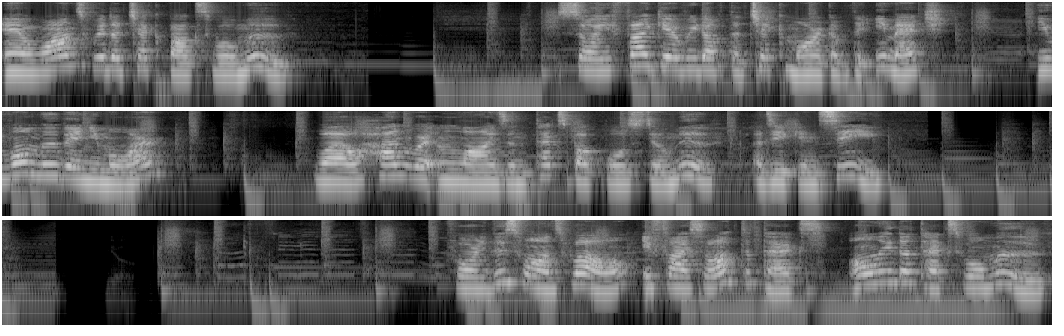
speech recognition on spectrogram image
And ones with a checkbox will move. So if I get rid of the check mark of the image, it won't move anymore, while handwritten lines and text box will still move, as you can see. For this one as well, if I select the text, only the text will move,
